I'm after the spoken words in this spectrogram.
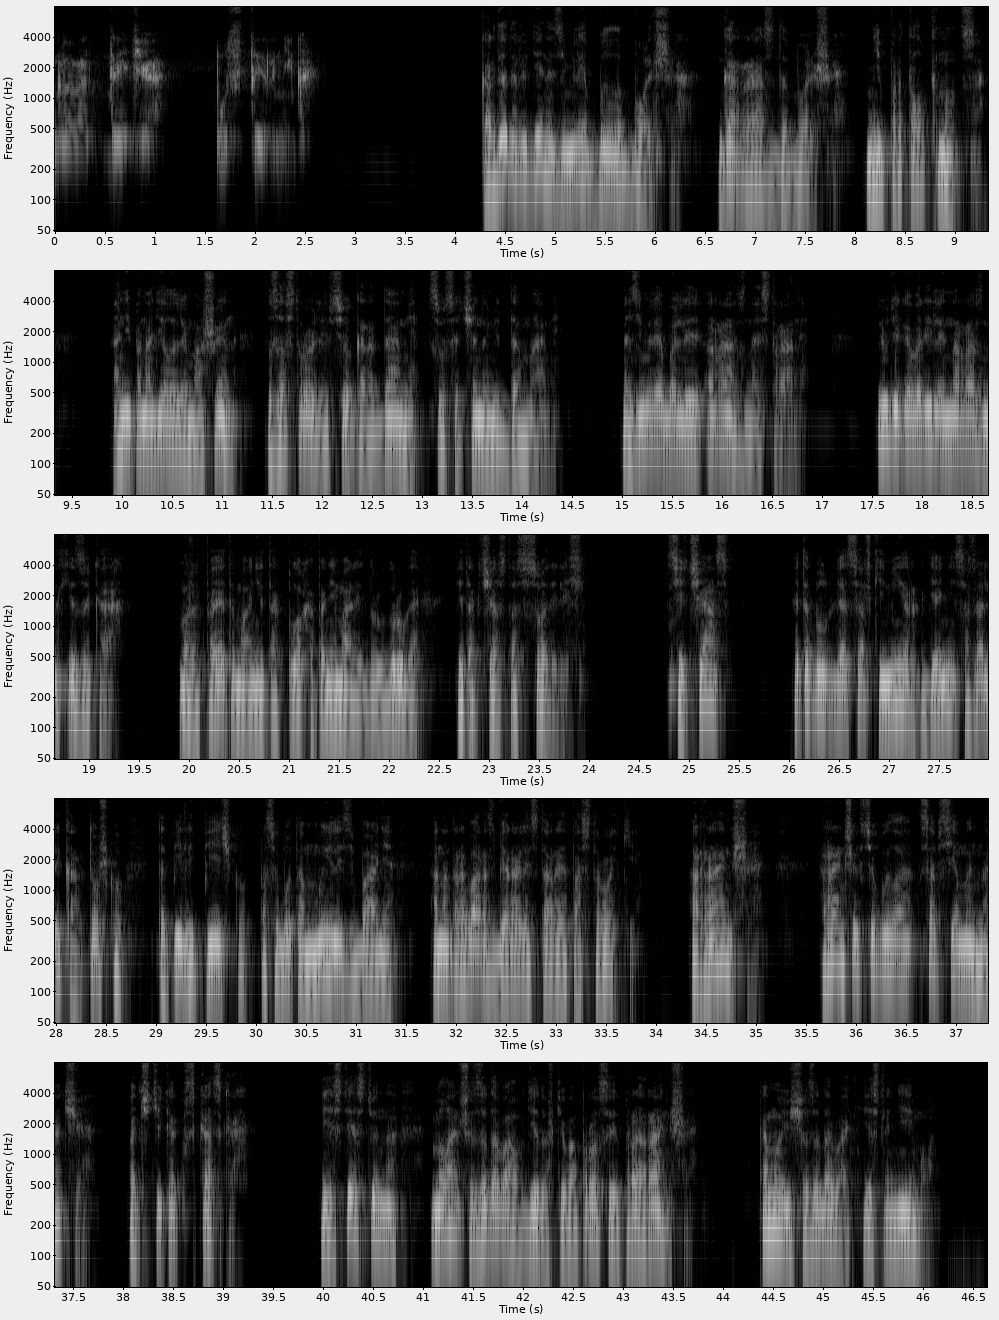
Глава третья. Пустырник. Когда-то людей на земле было больше. Гораздо больше. Не протолкнуться. Они понаделали машин, застроили все городами с высоченными домами. На земле были разные страны. Люди говорили на разных языках. Может, поэтому они так плохо понимали друг друга и так часто ссорились. Сейчас это был для Сашки мир, где они сажали картошку, топили печку, по субботам мылись в бане, а на дрова разбирали старые постройки. А раньше... Раньше все было совсем иначе. Почти как в сказках. Естественно, младший задавал дедушке вопросы про раньше. Кому еще задавать, если не ему?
